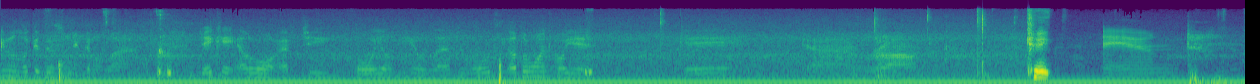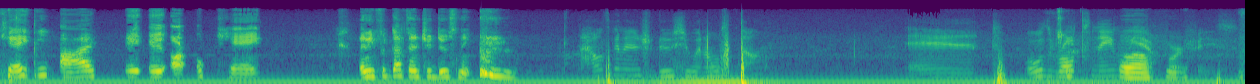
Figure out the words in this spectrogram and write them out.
You're gonna look at this and you're gonna laugh. J K L O F G Boyle Neo Labs. And what was the other one? Oh yeah. Gay. K And K E I A A R O K. And he forgot to introduce me. I was gonna introduce you when I was done. And what was Rolt's name? Oh, Uh, yeah, yeah. Fartface.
